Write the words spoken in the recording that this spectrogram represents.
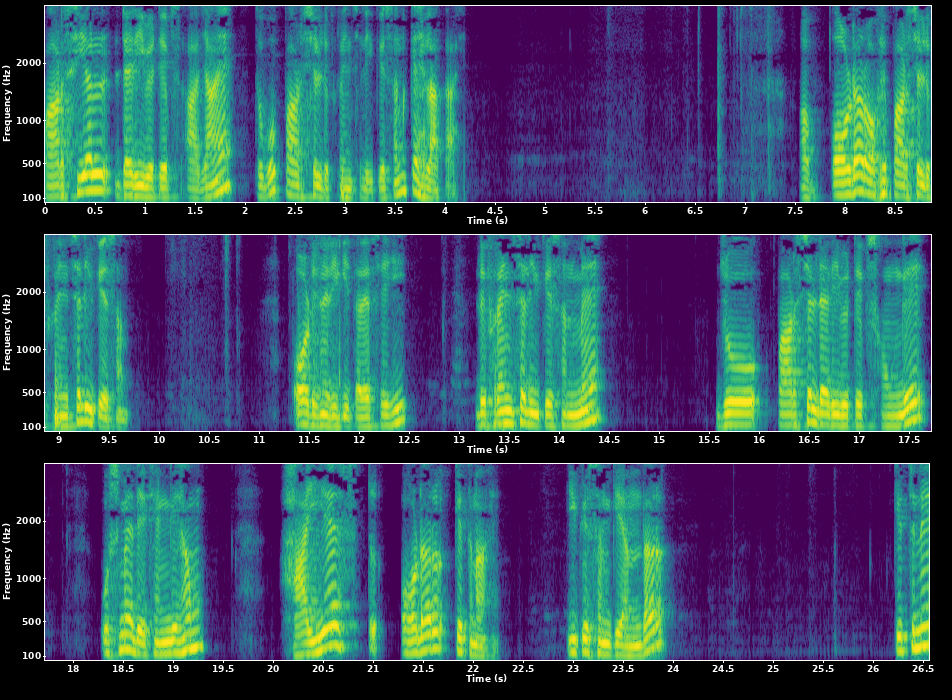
पार्शियल डेरिवेटिव्स आ जाएँ तो वो पार्शियल डिफरेंशियल इक्वेशन कहलाता है। अब order of a partial differential equation ordinary की तरह से ही डिफरेंशियल इक्वेशन में जो पार्शियल डेरिवेटिव्स होंगे, उसमें देखेंगे हम हाईएस्ट ऑर्डर कितना है। इक्वेशन के अंदर कितने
